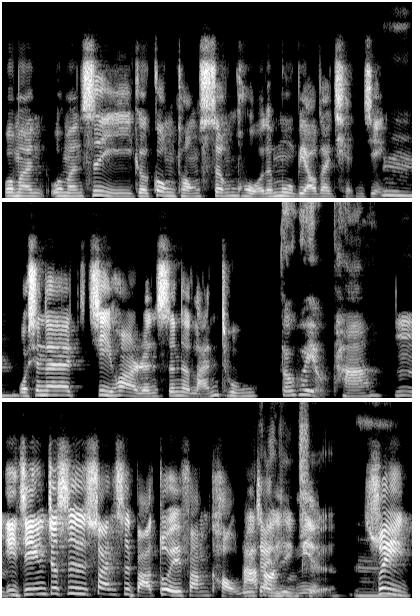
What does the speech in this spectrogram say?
我们我们是以一个共同生活的目标在前进。嗯，我现在在计划人生的蓝图。都会有他，嗯，已经就是算是把对方考虑在里面，嗯，所以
